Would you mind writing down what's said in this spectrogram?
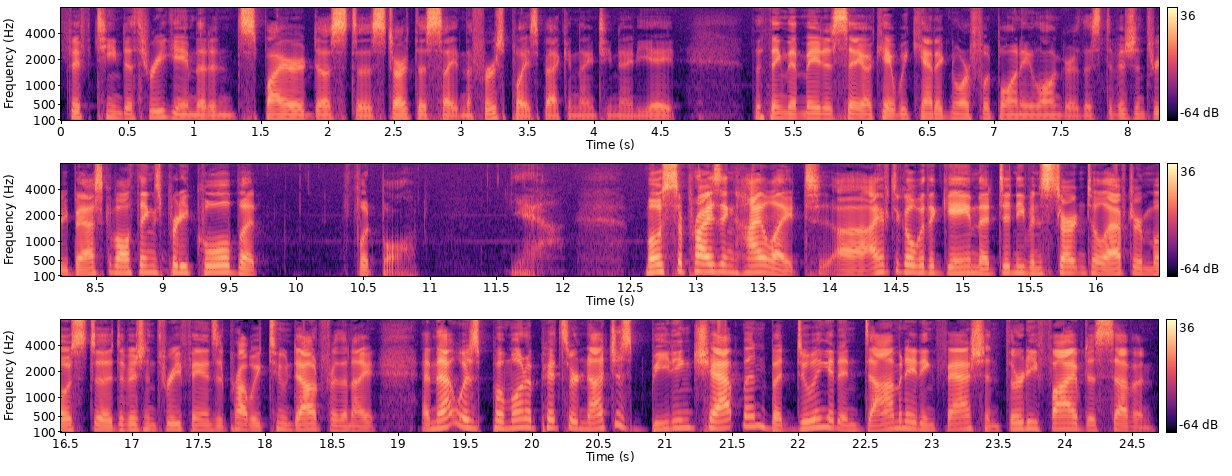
15 to 3 game that inspired us to start this site in the first place back in 1998. The thing that made us say, okay, we can't ignore football any longer. This Division 3 basketball thing's pretty cool, but football. Yeah. Most surprising highlight. Uh, I have to go with a game that didn't even start until after most uh, Division Three fans had probably tuned out for the night, and that was Pomona Pitzer not just beating Chapman, but doing it in dominating fashion, thirty-five to seven.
